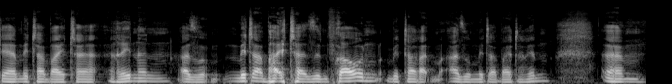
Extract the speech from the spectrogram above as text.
der Mitarbeiterinnen, also Mitarbeiter sind Frauen, Mitar also Mitarbeiterinnen. Ähm,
